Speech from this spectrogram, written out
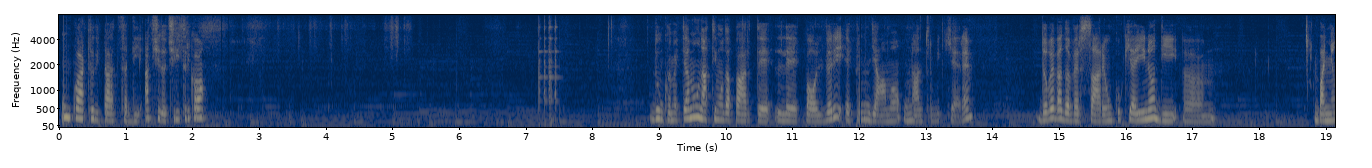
un quarto di tazza di acido citrico dunque mettiamo un attimo da parte le polveri e prendiamo un altro bicchiere dove vado a versare un cucchiaino di um, bagno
